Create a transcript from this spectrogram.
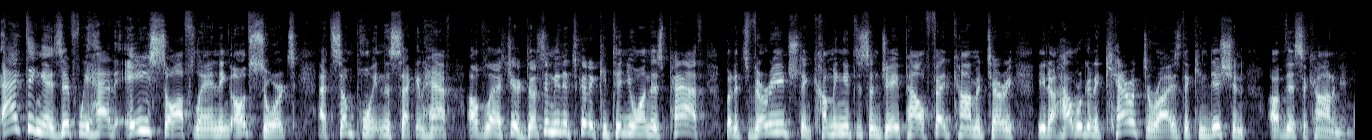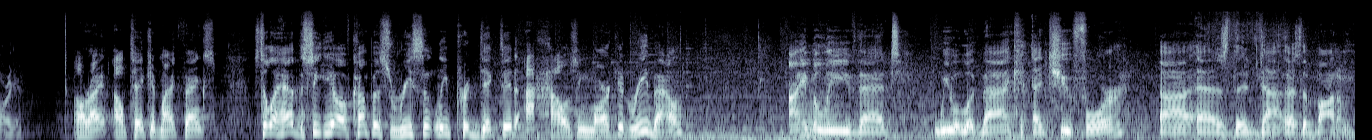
acting as if we had a soft landing of sorts at some point in the second half of last year. Doesn't mean it's going to continue on this path, but it's very interesting coming into some Jay Powell Fed commentary, you know, how we're going to characterize the condition of this economy, Morgan. All right, I'll take it, Mike. Thanks. Still ahead, the CEO of Compass recently predicted a housing market rebound. I believe that we will look back at Q4 uh, as the da- as the bottom,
